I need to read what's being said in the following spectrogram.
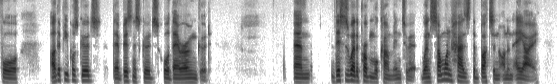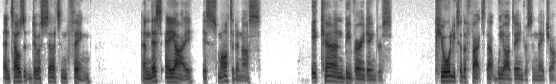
for other people's goods, their business goods, or their own good. And this is where the problem will come into it. When someone has the button on an AI and tells it to do a certain thing, and this AI is smarter than us, it can be very dangerous. Purely to the fact that we are dangerous in nature.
